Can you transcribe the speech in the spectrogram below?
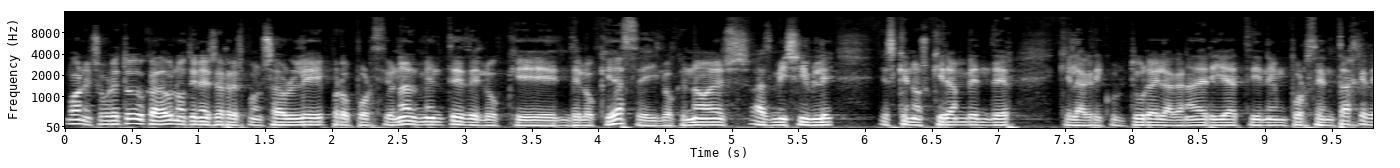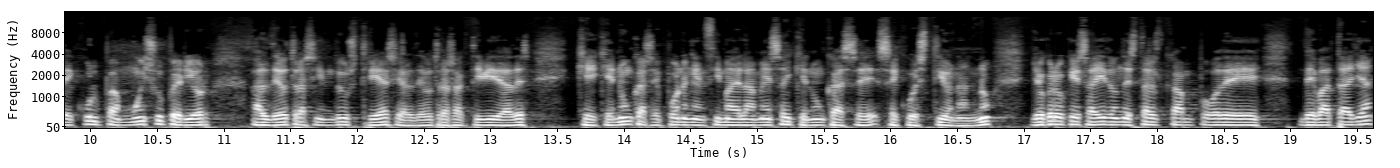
Bueno, y sobre todo cada uno tiene que ser responsable proporcionalmente de lo que de lo que hace y lo que no es admisible es que nos quieran vender que la agricultura y la ganadería tienen un porcentaje de culpa muy superior al de otras industrias y al de otras actividades que, que nunca se ponen encima de la mesa y que nunca se, se cuestionan, ¿no? Yo creo que es ahí donde está el campo de, de batalla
